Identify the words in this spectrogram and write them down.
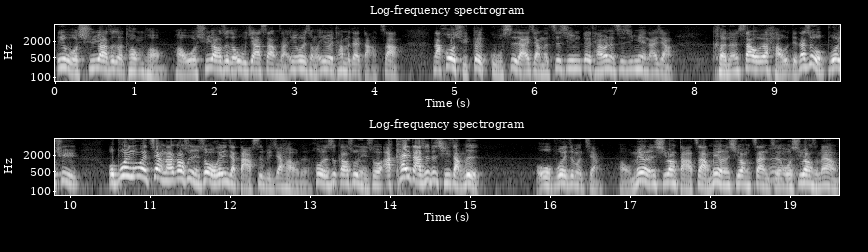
因为我需要这个通膨，好，我需要这个物价上涨，因为为什么？因为他们在打仗。那或许对股市来讲的资金，对台湾的资金面来讲，可能稍微要好一点。但是我不会去，我不会因为这样来告诉你说，我跟你讲打是比较好的，或者是告诉你说啊，开打就是起涨日。我不会这么讲，好，没有人希望打仗，没有人希望战争，我希望怎么样？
